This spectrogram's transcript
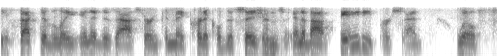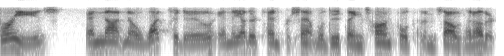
effectively in a disaster and can make critical decisions, and about 80% will freeze and not know what to do, and the other 10% will do things harmful to themselves and others.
